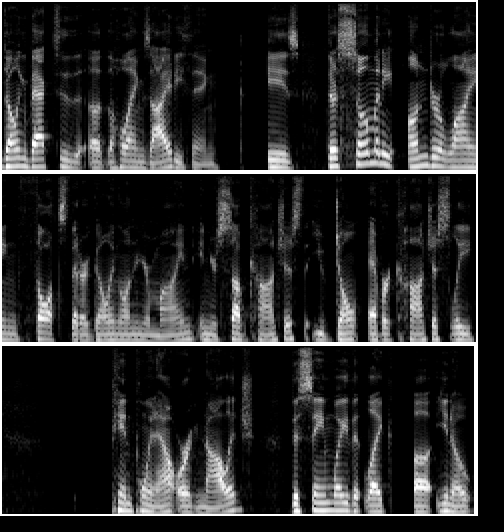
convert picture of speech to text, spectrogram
going back to the, uh, the whole anxiety thing is there's so many underlying thoughts that are going on in your mind in your subconscious that you don't ever consciously pinpoint out or acknowledge the same way that like uh you know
